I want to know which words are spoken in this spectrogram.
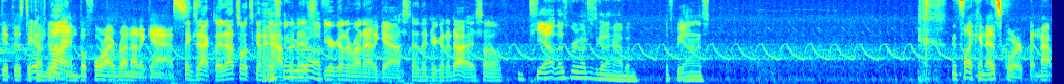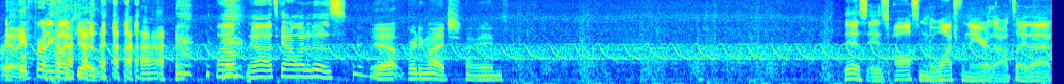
get this to If come to not- an end before I run out of gas? exactly, that's what's gonna It's happen. gonna be is rough. you're gonna run out of gas, and then you're gonna die. So Yeah, that's pretty much what's gonna happen. Let's be honest. It's like an escort, but not really. it pretty much is. Well, yeah, that's kind of what it is. yeah, pretty much. I mean, This is awesome to watch from the air, though. I'll tell you that.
